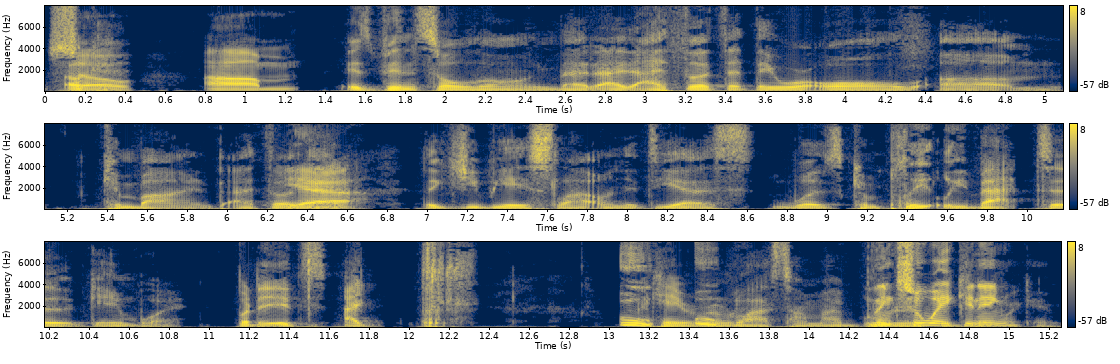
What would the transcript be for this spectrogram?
So, um, It's been so long that I I thought that they were all um combined. I thought yeah. that the GBA slot on the DS was completely back to Game Boy, but it's I. Ooh, I can't ooh. remember the last time I Link's up a Game Awakening.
